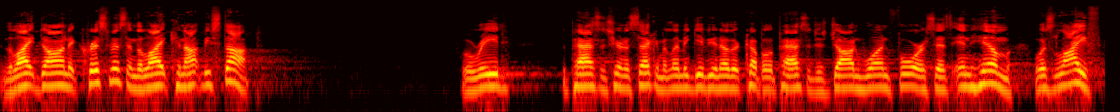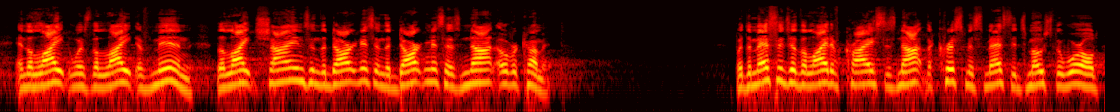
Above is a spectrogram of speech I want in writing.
and the light dawned at Christmas, and the light cannot be stopped. We'll read the passage here in a second, but let me give you another couple of passages. John 1 4 says, In him was life, and the light was the light of men. The light shines in the darkness, and the darkness has not overcome it. But the message of the light of Christ is not the Christmas message most of the world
